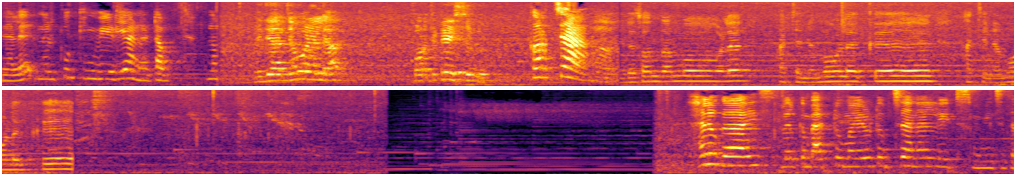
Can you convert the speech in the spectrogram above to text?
കഴിഞ്ഞാൽ ഇന്നൊരു കുക്കിംഗ് വീഡിയോ ആണ് കേട്ടോ വിചാരിച്ച പോലെയല്ല. കുറച്ച് ടേസ്റ്റ് ഉണ്ട്. കുറച്ചാ? എന്റെ സ്വന്തം മോൾ അച്ഛന്റെ മോളക്ക് അച്ഛന്റെ മോൾക്ക്. Hello guys welcome back to my YouTube channel it's Mijitha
